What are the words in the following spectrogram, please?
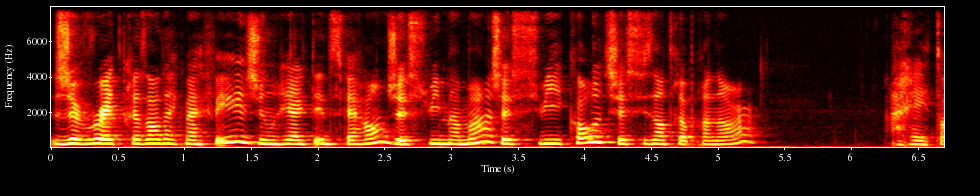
Je veux être présente avec ma fille, j'ai une réalité différente. Je suis maman, je suis coach, je suis entrepreneur. Arrête,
